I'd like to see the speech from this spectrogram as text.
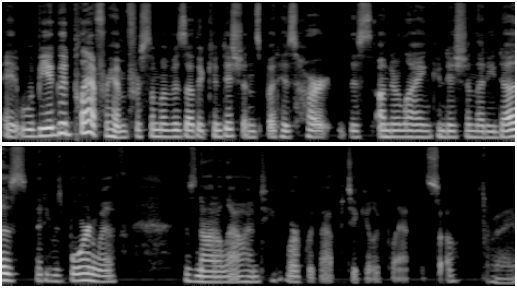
It would be a good plant for him for some of his other conditions, but his heart, this underlying condition that he does, that he was born with, does not allow him to work with that particular plant. So, right.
